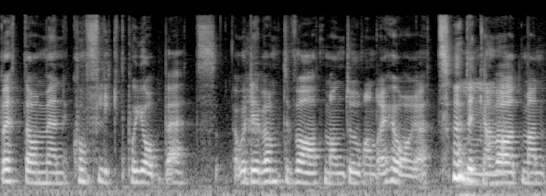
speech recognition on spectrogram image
Berätta om en konflikt på jobbet. Och det behöver inte vara att man drog varandra i håret. Det kan Mm. vara att man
